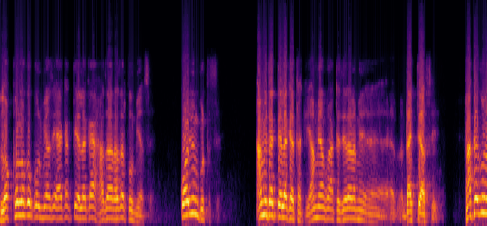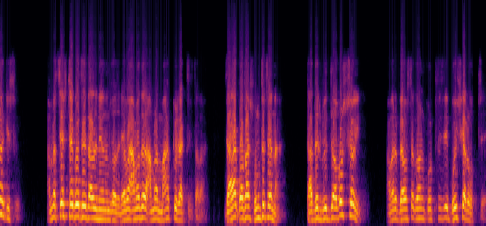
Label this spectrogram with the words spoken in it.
লক্ষ লক্ষ কর্মী আছে এক একটা এলাকায় হাজার হাজার কর্মী আছে। কয়জন করতেছে? আমি তো একটা এলাকায় থাকি আমি একটা জেলার আমি দায়িত্বে আছি। হাতে গোনা কিছু। আমরা চেষ্টা করছি তাদের নিয়ন্ত্রণ করার এবং আমাদের আমরা মার্ক করে রাখছি তারা। যারা কথা শুনতেছে না তাদের বিরুদ্ধে অবশ্যই আমরা ব্যবস্থা গ্রহণ করতেছি বহিষ্কার হচ্ছে।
